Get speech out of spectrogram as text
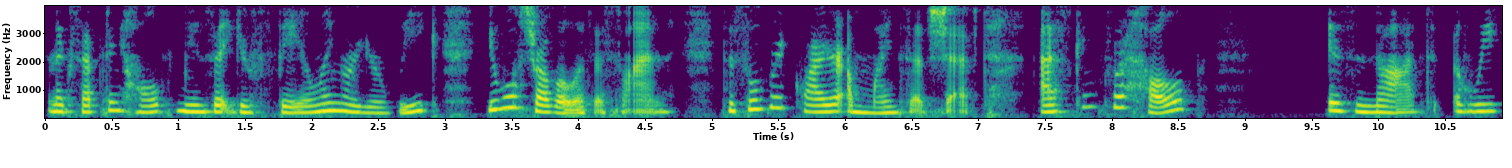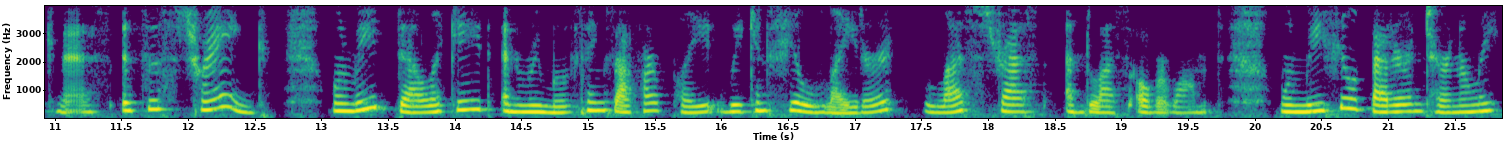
and accepting help means that you're failing or you're weak, you will struggle with this one. This will require a mindset shift. Asking for help is not a weakness, it's a strength. When we delegate and remove things off our plate, we can feel lighter, less stressed, and less overwhelmed. When we feel better internally,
